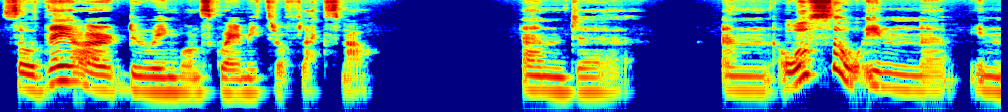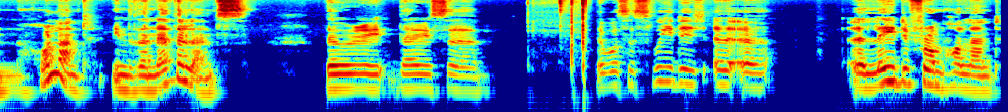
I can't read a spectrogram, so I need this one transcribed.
So they are doing one square meter of flax now and uh, and also in uh, in Holland, in the Netherlands, there there is a there was a Swedish a, a lady from Holland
